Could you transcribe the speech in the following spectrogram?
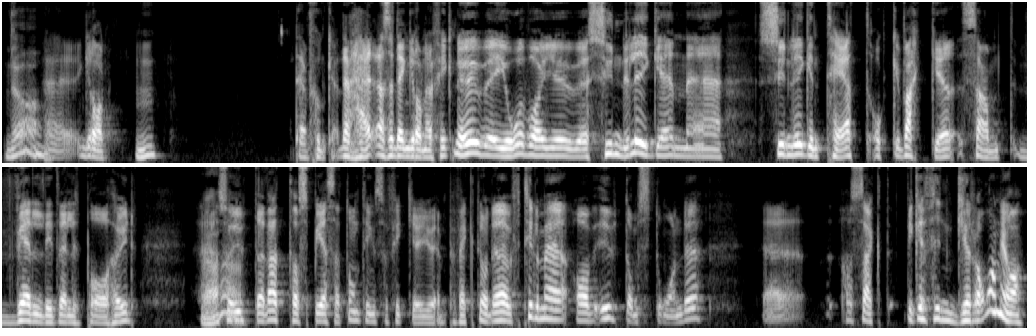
ja. eh, gran. Mm. Den funkar. Den, här, alltså den gran jag fick nu i år var ju synnerligen, eh, synnerligen tät och vacker samt väldigt, väldigt bra höjd. Eh, ja. Så utan att ha spesat någonting så fick jag ju en perfekt gran. Till och med av utomstående eh, har sagt vilken fin gran jag har.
